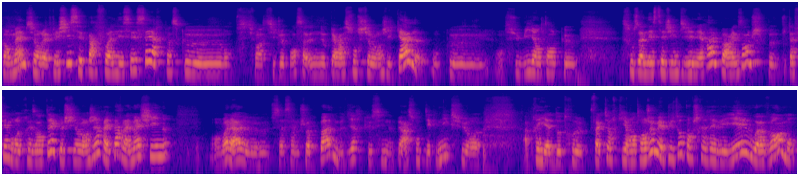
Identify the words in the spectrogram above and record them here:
quand même, si on réfléchit, c'est parfois nécessaire parce que si je pense à une opération chirurgicale qu'on subit en tant que sous anesthésie générale, par exemple, je peux tout à fait me représenter que le chirurgien répare la machine voilà, euh, ça, ça me choque pas de me dire que c'est une opération technique sur. Euh, après, il y a d'autres facteurs qui rentrent en jeu, mais plutôt quand je serai réveillée ou avant, bon.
